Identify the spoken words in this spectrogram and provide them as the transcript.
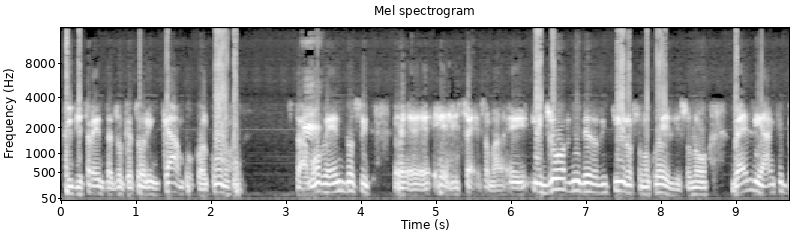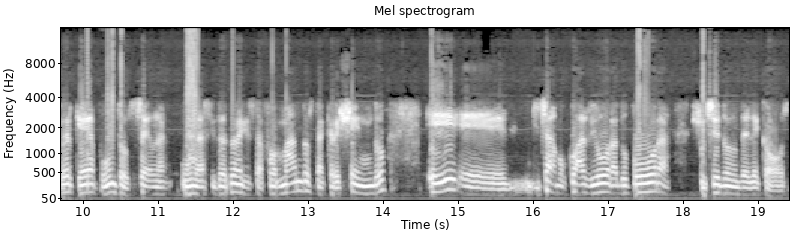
più di 30 giocatori in campo, qualcuno sta muovendosi, eh, cioè, insomma, eh, i giorni del ritiro sono quelli, sono belli anche perché appunto c'è una, una situazione che sta formando, sta crescendo e eh, diciamo quasi ora dopo ora succedono delle cose.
